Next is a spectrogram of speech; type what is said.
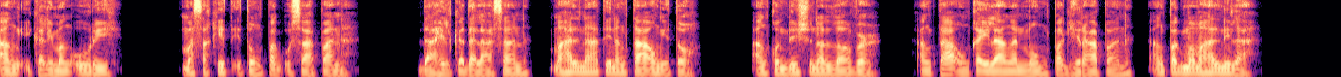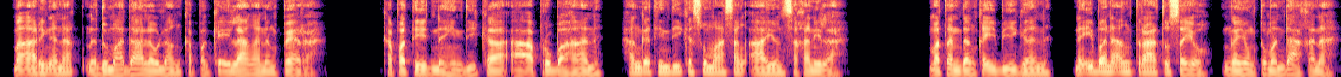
Ang ikalimang uri, masakit itong pag-usapan. Dahil kadalasan, mahal natin ang taong ito, ang conditional lover, ang taong kailangan mong paghirapan ang pagmamahal nila. Maaring anak na dumadalaw lang kapag kailangan ng pera. Kapatid na hindi ka aaprubahan hanggat hindi ka sumasang-ayon sa kanila. Matandang kaibigan na iba na ang trato sa'yo ngayong tumanda ka na.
